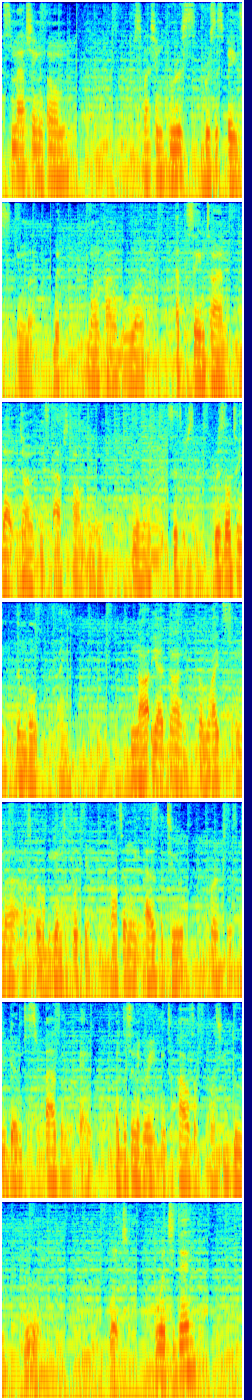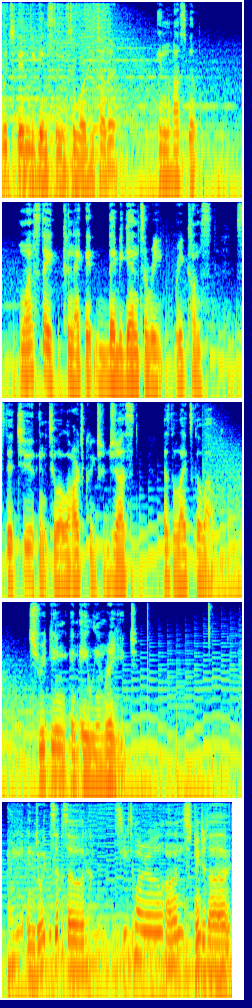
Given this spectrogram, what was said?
smashing um smashing Bruce Bruce's face in the with one final blow at the same time that Jonathan stabs Tom in the, in the neck with scissors, resulting them both dying. Not yet done. The lights in the hospital begin to flicker constantly as the two corpses begin to spasm and, and disintegrate into piles of fleshy goo. Ugh. Which, which then, which then begins to move towards each other in the hospital. Once they connected, they begin to re- reconstitute into a large creature just as the lights go out, shrieking in alien rage. I enjoyed this episode. See you tomorrow on Stranger Talk.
